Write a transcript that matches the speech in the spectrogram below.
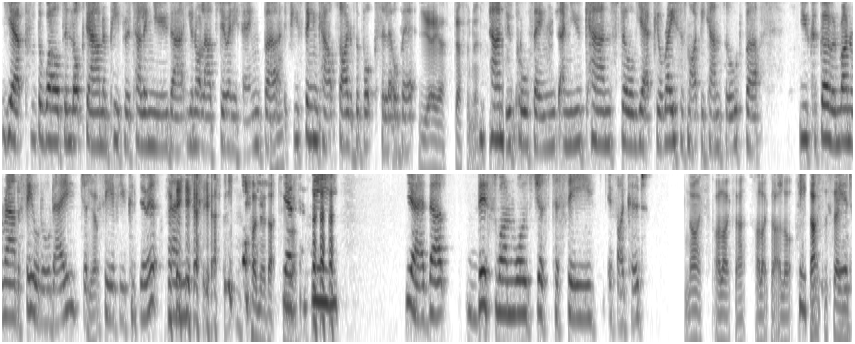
yep, the world's in lockdown and people are telling you that you're not allowed to do anything. But Mhm. if you think outside of the box a little bit, yeah yeah definitely you can do cool things and you can still, yep, your races might be cancelled, but you could go and run around a field all day just Yep. to see if you can do it. And yeah, yeah. I know that too. yeah well. for me yeah that this one was just to see if i could Nice. I like that. I like that a lot. People That's the same. weird.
